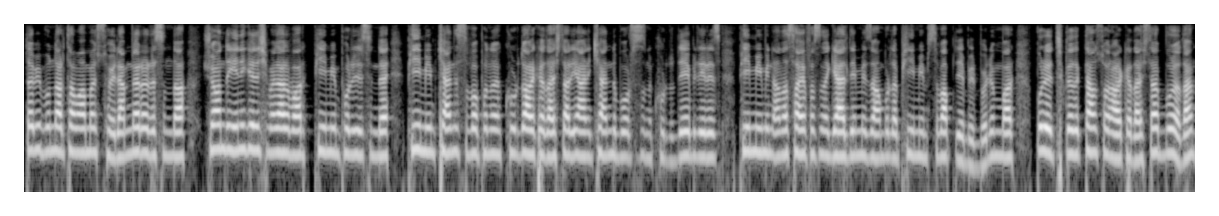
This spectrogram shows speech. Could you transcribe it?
Tabi bunlar tamamen söylemler arasında. Şu anda yeni gelişmeler var PMIN projesinde. PMIN kendi swap'ını kurdu arkadaşlar. Yani kendi borsasını kurdu diyebiliriz. PMIM'in ana sayfasına geldiğimiz zaman burada PMIM Swap diye bir bölüm var. Buraya tıkladıktan sonra arkadaşlar buradan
